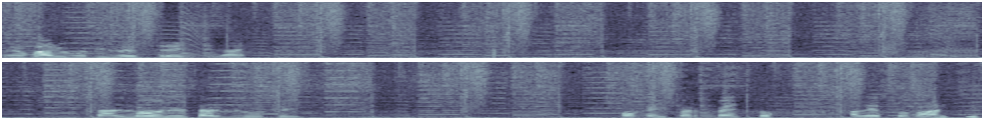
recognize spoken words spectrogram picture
Devo fare un pochino di stretch, dai. Talones al glúteo. Ok, perfetto. Adesso avanti.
